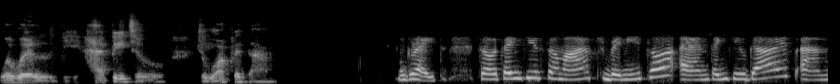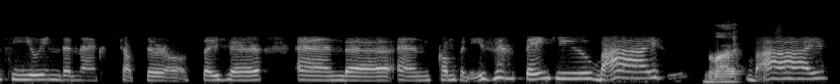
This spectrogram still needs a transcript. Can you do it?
we will be happy to to work with them. Great. So thank you so much benito and thank you guys and see you in the next chapter of Stage Air and uh, and companies. Thank you. Bye. Bye bye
